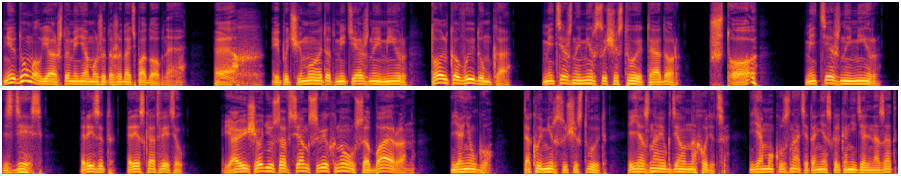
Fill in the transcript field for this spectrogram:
Не думал я, что меня может ожидать подобное. Эх, и почему этот мятежный мир только выдумка? Мятежный мир существует, Теодор. Что? Мятежный мир здесь. Ризет резко ответил. Я еще не совсем свихнулся, Байрон. Я не лгу. Такой мир существует, и я знаю, где он находится. Я мог узнать это несколько недель назад,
